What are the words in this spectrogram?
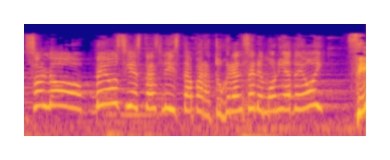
Solo veo si estás lista para tu gran ceremonia de hoy. Sí.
